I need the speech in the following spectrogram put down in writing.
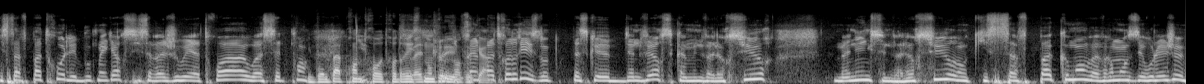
ils savent pas trop les bookmakers si ça va jouer à 3 ou à 7 points. Ils veulent pas prendre trop, trop de risques non plus. en Ils tout prennent cas. pas trop de risques, donc, parce que Denver, c'est quand même une valeur sûre. Manning, c'est une valeur sûre, donc ils savent pas comment va vraiment se dérouler le jeu.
